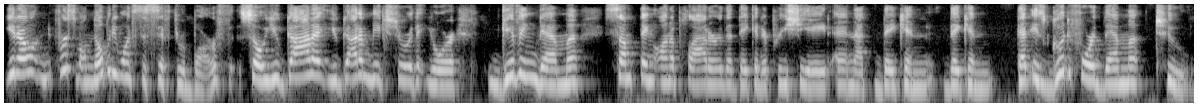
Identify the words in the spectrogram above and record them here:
you know first of all nobody wants to sift through barf. So you gotta you gotta make sure that you're giving them something on a platter that they can appreciate and that they can they can that is good for them too.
